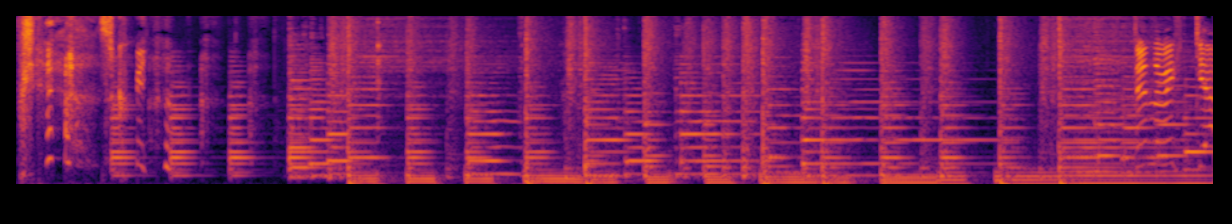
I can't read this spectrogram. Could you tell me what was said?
Skojar. Denna vecka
